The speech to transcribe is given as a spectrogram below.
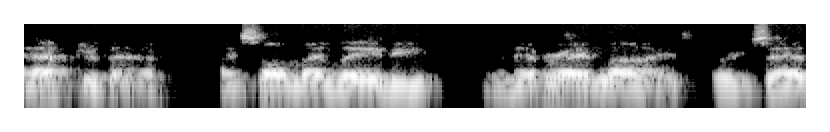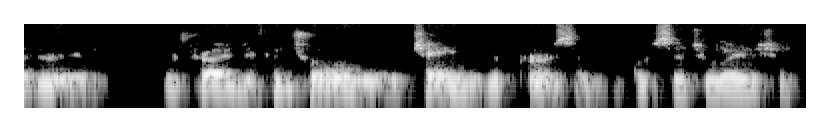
After that, I saw my lady whenever I lied or exaggerated or tried to control or change a person or situation,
